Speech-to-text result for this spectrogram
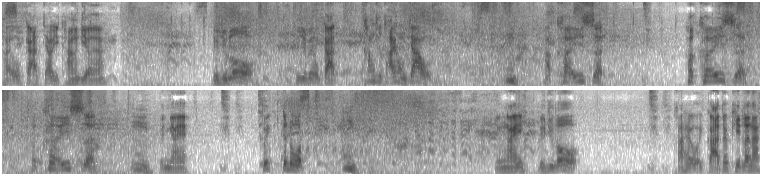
ให้โอกาสเจ้าอีกครั้งเดียวนะเดี๋ยวยูโรนี่จะเป็นโอกาสครั้งสุดท้ายของเจ้าหักเคยสัตว์หักเคยสัตว์หักเคยสัตว์อืมเป็นไงเฮ้ยกระโดดอืมยังไงเดี๋ยวยูโรข้าให้โอกาสเจ้าคิดแล้วนะ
